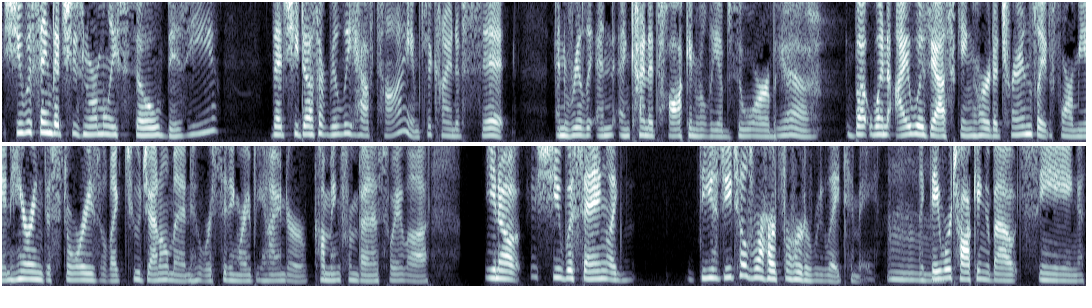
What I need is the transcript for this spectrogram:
she was saying that she's normally so busy that she doesn't really have time to kind of sit and really and, and kind of talk and really absorb. Yeah. But when I was asking her to translate for me and hearing the stories of like two gentlemen who were sitting right behind her coming from Venezuela, you know, she was saying like these details were hard for her to relate to me. Mm. Like they were talking about seeing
